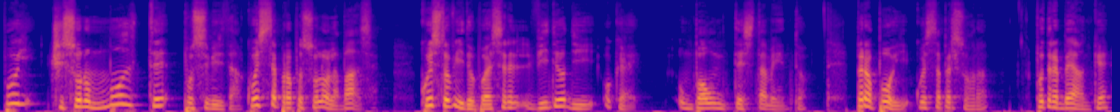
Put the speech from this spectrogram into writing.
poi ci sono molte possibilità, questa è proprio solo la base. Questo video può essere il video di, ok, un po' un testamento, però poi questa persona potrebbe anche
